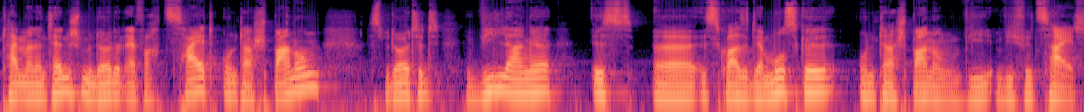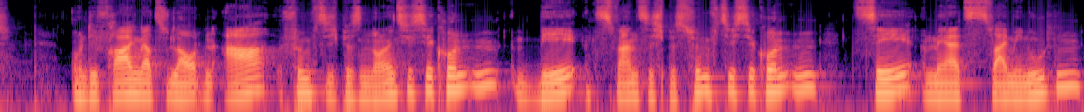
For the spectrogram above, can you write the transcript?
Time Under Tension bedeutet einfach Zeit unter Spannung. Das bedeutet, wie lange ist, äh, ist quasi der Muskel unter Spannung, wie, wie viel Zeit. Und die Fragen dazu lauten A 50 bis 90 Sekunden, B 20 bis 50 Sekunden, C mehr als zwei Minuten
